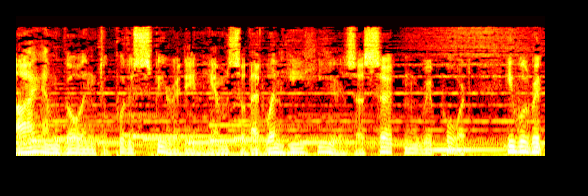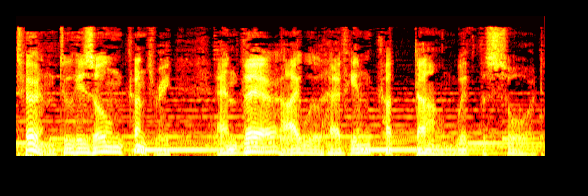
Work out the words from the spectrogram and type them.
I am going to put a spirit in him so that when he hears a certain report, he will return to his own country, and there I will have him cut down with the sword.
